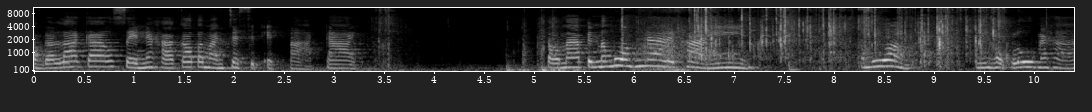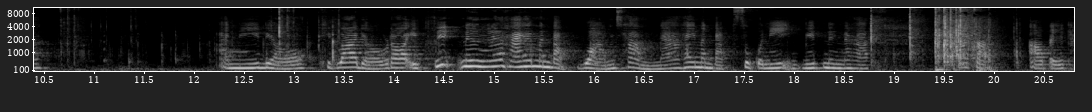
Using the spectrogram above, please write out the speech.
2 ดอลลาร์ 9 เซนต์นะคะ ก็ประมาณ 71 บาทได้ ต่อมาเป็นมะม่วงข้างหน้าเลยค่ะ นี่ มะม่วงมีหกลูกนะคะ อันนี้เดี๋ยวคิดว่าเดี๋ยวรออีกนิดนึงนะคะ ให้มันแบบหวานฉ่ำนะ ให้มันแบบสุกกว่านี้อีกนิดนึงนะคะ ก็จะเอาไปท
